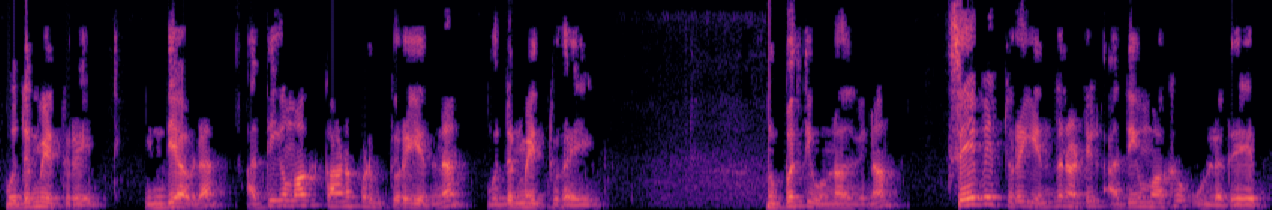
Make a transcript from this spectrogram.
முதன்மை துறை. இந்தியாவில் அதிகமாக காணப்படும் துறை எதுனா முதன்மை துறை. முப்பத்தி ஒன்னாவது வினா. சேவைத்துறை எந்த நாட்டில் அதிகமாக உள்ளது?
